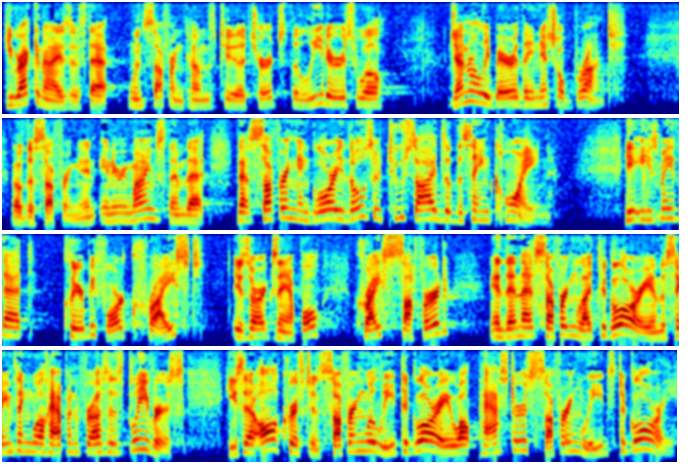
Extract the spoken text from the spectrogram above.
He recognizes that when suffering comes to a church, the leaders will generally bear the initial brunt of the suffering. And, and he reminds them that, that suffering and glory, those are two sides of the same coin. He, he's made that clear before. Christ is our example. Christ suffered, and then that suffering led to glory. And the same thing will happen for us as believers. He said, All Christians, suffering will lead to glory, while pastors, suffering leads to glory.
